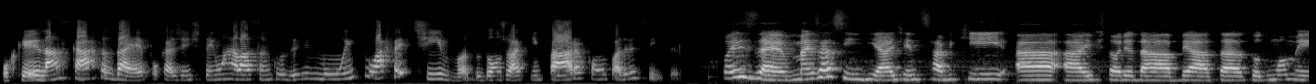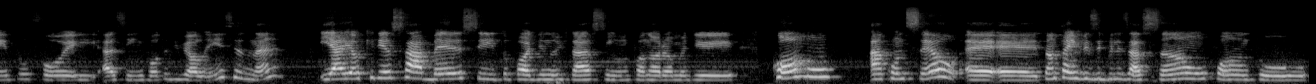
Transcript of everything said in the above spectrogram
Porque nas cartas da época a gente tem uma relação, inclusive, muito afetiva do Dom Joaquim para com o padre Cícero. Pois é, mas assim, a gente sabe que a, a história da Beata a todo momento foi assim, volta de violências, né? E aí eu queria saber se tu pode nos dar assim um panorama de como aconteceu é, é, tanto a invisibilização quanto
